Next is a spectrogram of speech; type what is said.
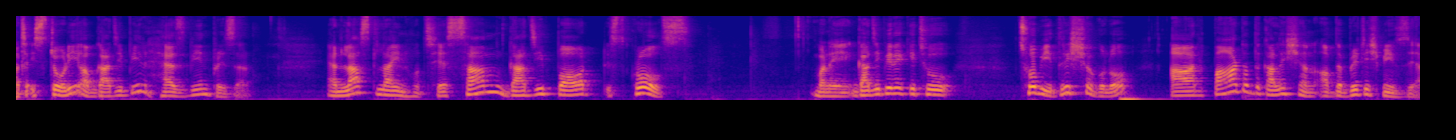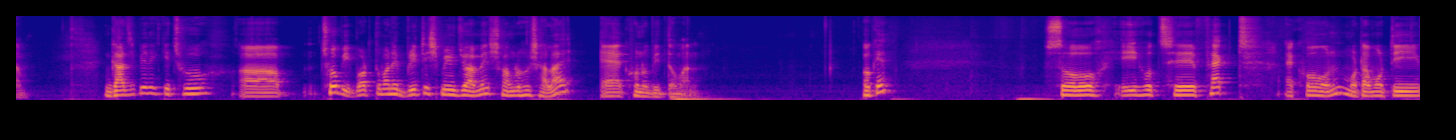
আচ্ছা story of Gazipir has been preserve and last line হচ্ছে সাম গাজী পট স্ক্রোলস মানে গাজীপিরে কিছু ছবি, দৃশ্যগুলো আর part of the collection of the British Museum গাজীপুরে কিছু ছবি বর্তমানে ব্রিটিশ মিউজিয়ামের সংগ্রহশালায় এখনও বিদ্যমান। ওকে সো এই হচ্ছে ফ্যাক্ট এখন মোটামুটি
